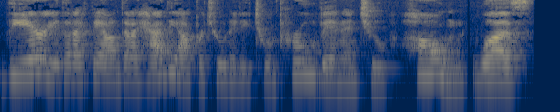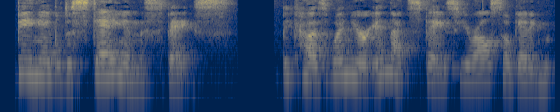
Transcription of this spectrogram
The area that I found that I had the opportunity to improve in and to hone was being able to stay in the space. Because when you're in that space, you're also getting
